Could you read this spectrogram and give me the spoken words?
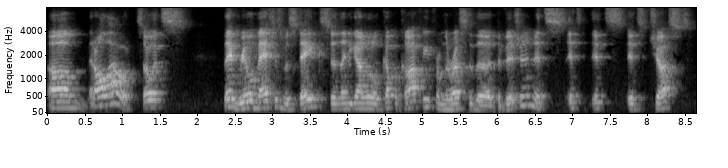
um, it all out. So it's they had real matches with stakes, and then you got a little cup of coffee from the rest of the division. It's it's it's it's just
